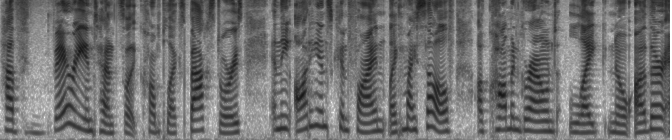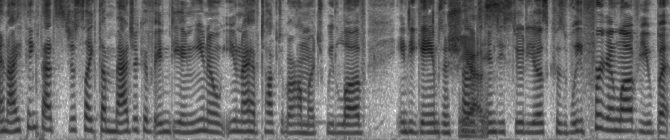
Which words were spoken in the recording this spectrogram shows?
have very intense, like complex backstories, and the audience can find, like myself, a common ground like no other. And I think that's just like the magic of indie. And you know, you and I have talked about how much we love indie games and shout out to indie studios because we friggin' love you. But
